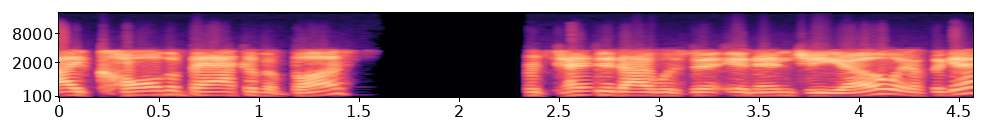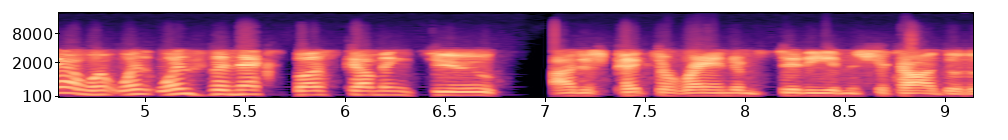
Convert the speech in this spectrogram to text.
I call the back of the bus, pretended I was an NGO, and I was like, "Yeah, when, when's the next bus coming to?" I just picked a random city in the Chicago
